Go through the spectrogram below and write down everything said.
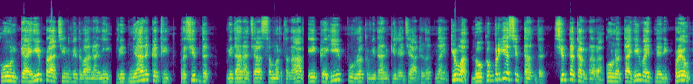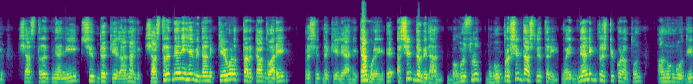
कोणत्याही प्राचीन विद्वानांनी विज्ञान कथित प्रसिद्ध विधानाच्या समर्थनार्थ एकही पूरक विधान केल्याचे आढळत नाही. किंवा लोकप्रिय सिद्धांत सिद्ध करणारा कोणताही वैज्ञानिक प्रयोग शास्त्रज्ञांनी सिद्ध केला नाही. शास्त्रज्ञांनी हे विधान केवळ तर्काद्वारे प्रसिद्ध केले आहे. त्यामुळे हे असिद्ध विधान बहुश्रुत बहुप्रसिद्ध असले तरी वैज्ञानिक दृष्टिकोनातून अनुमोदित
